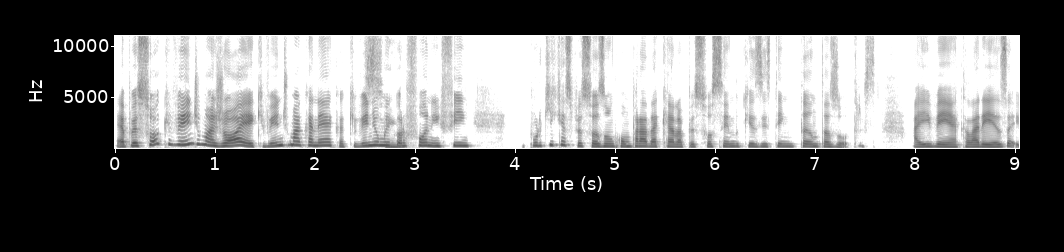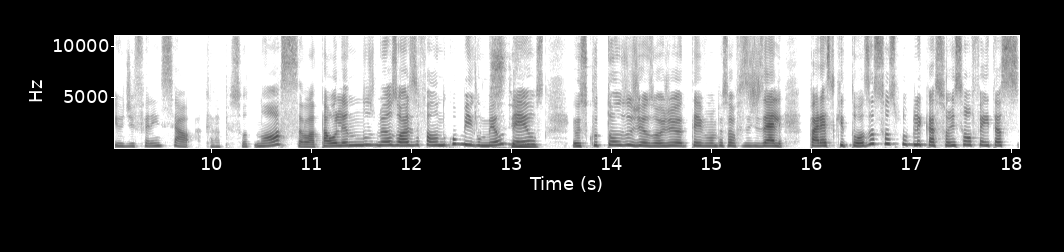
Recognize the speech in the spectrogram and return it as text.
É a pessoa que vende uma joia, que vende uma caneca, que vende Sim. um microfone, enfim por que, que as pessoas vão comprar daquela pessoa sendo que existem tantas outras? Aí vem a clareza e o diferencial. Aquela pessoa, nossa, ela tá olhando nos meus olhos e falando comigo. Meu Sim. Deus, eu escuto todos os dias. Hoje teve uma pessoa que disse, Gisele, parece que todas as suas publicações são feitas,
